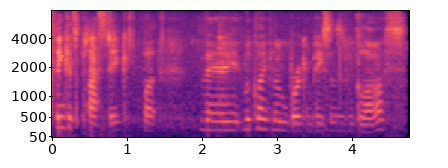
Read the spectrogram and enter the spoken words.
I think it's plastic, but they look like little broken pieces of glass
